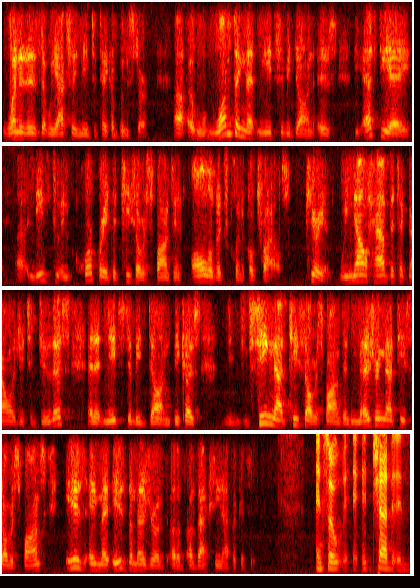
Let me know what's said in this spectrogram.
when it is that we actually need to take a booster. Uh, one thing that needs to be done is the FDA uh, needs to incorporate the T cell response in all of its clinical trials period. We now have the technology to do this, and it needs to be done because seeing that T cell response and measuring that T cell response is a is the measure of, of, of vaccine efficacy. And so, it, Chad,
